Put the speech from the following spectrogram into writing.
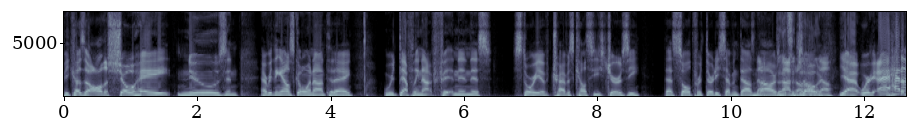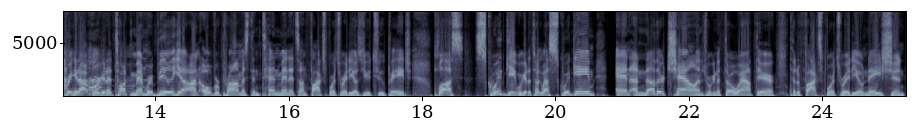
Because of all the Shohei news and everything else going on today, we're definitely not fitting in this story of Travis Kelce's jersey that sold for thirty-seven thousand dollars. That's a so. No. yeah, we're. I had to bring it up. We're gonna talk memorabilia on Overpromised in ten minutes on Fox Sports Radio's YouTube page. Plus, Squid Game. We're gonna talk about Squid Game and another challenge we're gonna throw out there to the Fox Sports Radio Nation.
